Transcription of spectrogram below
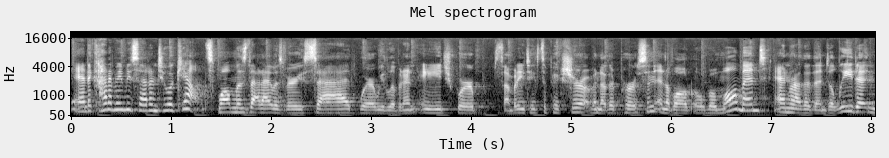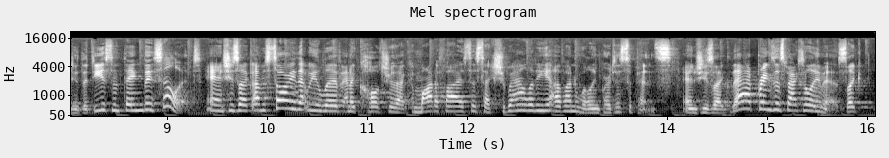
and it kind of made me sad on two accounts. One was that I was very sad where we live in an age where somebody takes a picture of another person in a vulnerable moment, and rather than delete it and do the decent thing, they sell it. And she's like, I'm sorry that we live in a culture that commodifies the sexuality of unwilling participants. And she's like, that brings us back to Les Mis. Like,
